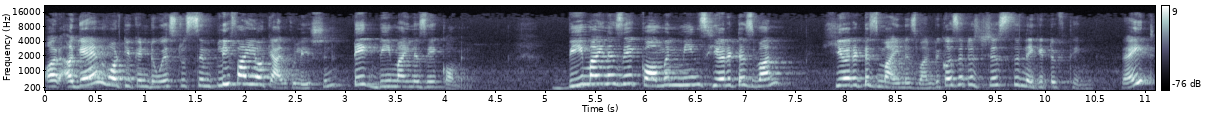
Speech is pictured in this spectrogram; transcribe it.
or again what you can do is to simplify your calculation, take b minus a common. B minus a common means here it is 1, here it is minus 1 because it is just the negative thing, right?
